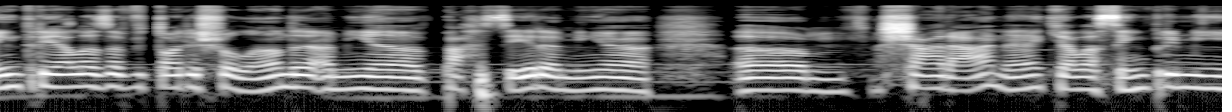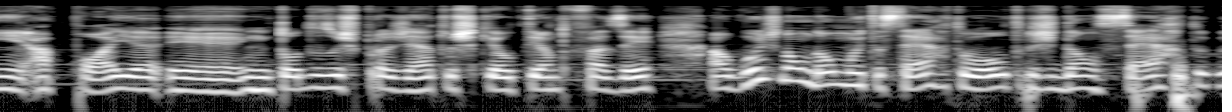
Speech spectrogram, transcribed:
entre elas a Vitória Cholanda, a minha parceira, minha uh, xará, né, que ela sempre me apoia é, em todos os projetos que eu tento fazer. Alguns não dão muito certo, outros dão certo,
